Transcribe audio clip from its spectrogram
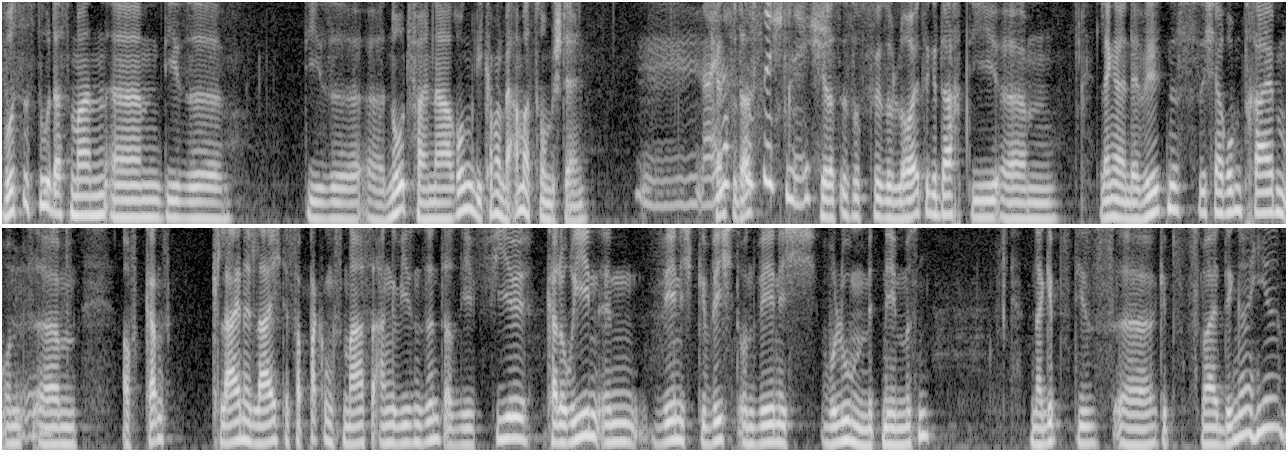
Wusstest du, dass man ähm, diese, diese äh, Notfallnahrung, die kann man bei Amazon bestellen? Nein, Kennst das, du das? wusste ich nicht. Ja, das ist so für so Leute gedacht, die ähm, länger in der Wildnis sich herumtreiben und ähm, auf ganz kleine, leichte Verpackungsmaße angewiesen sind, also die viel Kalorien in wenig Gewicht und wenig Volumen mitnehmen müssen. Und da gibt es äh, zwei Dinger hier.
